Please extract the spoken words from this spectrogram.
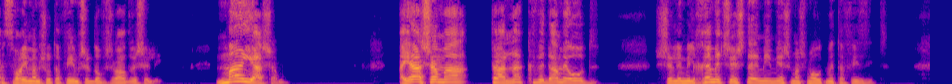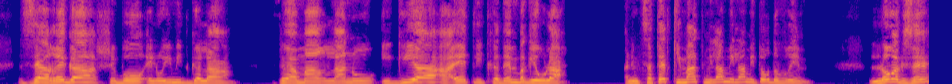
הספרים המשותפים של דוב שוורט ושלי. מה היה שם? היה שם טענה כבדה מאוד, שלמלחמת ששת הימים יש משמעות מטאפיזית. זה הרגע שבו אלוהים התגלה ואמר לנו, הגיעה העת להתקדם בגאולה. אני מצטט כמעט מילה מילה מתור דוברים. לא רק זה,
